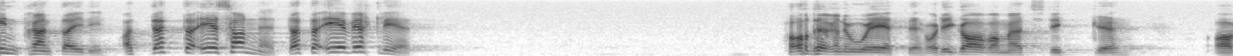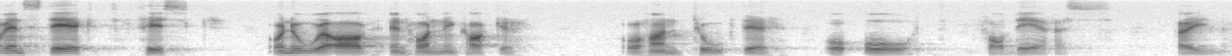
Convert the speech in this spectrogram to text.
innprenta i dem at dette er sannhet, dette er virkelighet. Har dere noe å ete? Og de gav ham et stykke av en stekt fisk og noe av en honningkake. Og han tok det og åt for deres øyne.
